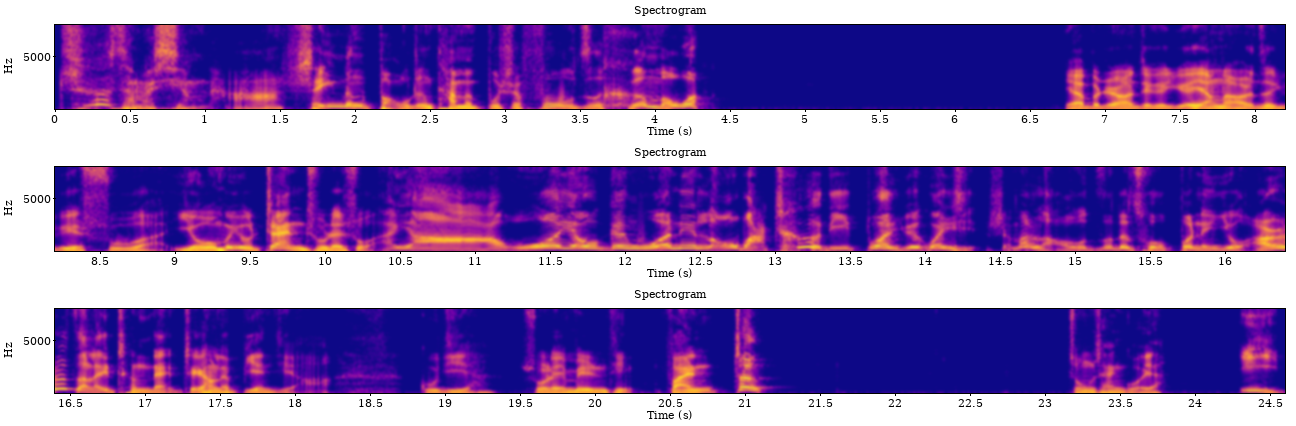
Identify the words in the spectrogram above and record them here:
这怎么行呢？啊，谁能保证他们不是父子合谋啊？也不知道这个岳阳的儿子岳叔啊，有没有站出来说：“哎呀，我要跟我那老爸彻底断绝关系，什么老子的错不能由儿子来承担？”这样的辩解啊，估计啊说了也没人听。反正中山国呀，一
